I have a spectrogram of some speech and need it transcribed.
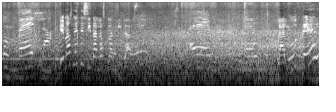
comida. ¿Qué más necesitan las plantitas? Eh, eh, La luz del...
